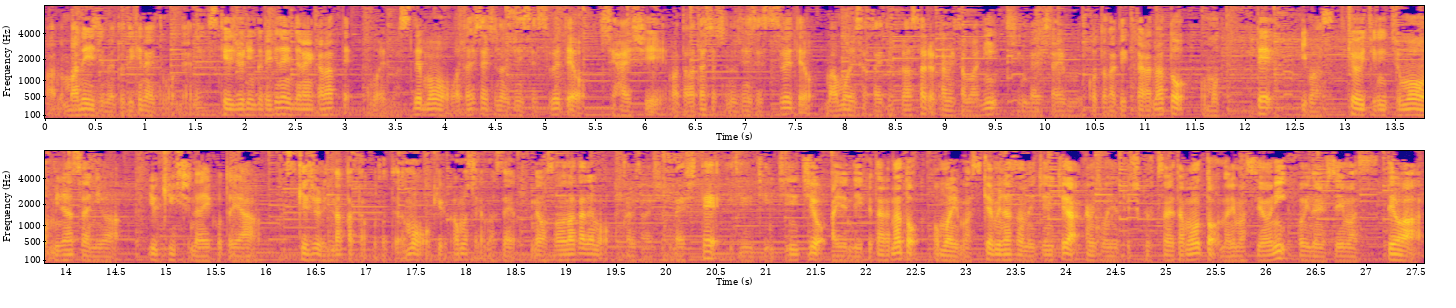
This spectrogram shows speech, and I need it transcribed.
あの、マネージメントできないと思うんだよね。スケジューリングできないんじゃないかなって思います。でも、私たちの人生すべてを支配し、また私たちの人生すべてを守り支えてくださる神様に信頼して歩むことができたらなと思っています。今日一日も皆さんには予期しないことや、スケジュールになかったことっていうのも起きるかもしれません。でもその中でも神様に信頼して、一日一日を歩んでいけたらなと思います。今日皆さんの一日が神様によって祝福されたものとなりますようにお祈りしています。では、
